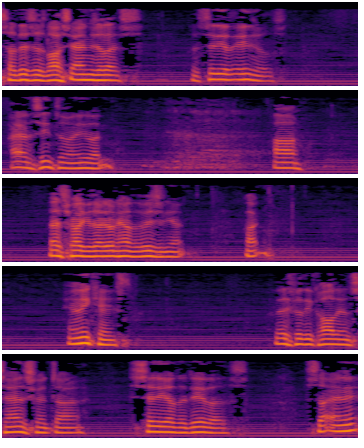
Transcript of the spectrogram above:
So this is Los Angeles, the city of angels. I haven't seen too many, but uh, that's probably because I don't have the vision yet. But in any case, this could be called in Sanskrit uh, city of the Devas. So any,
